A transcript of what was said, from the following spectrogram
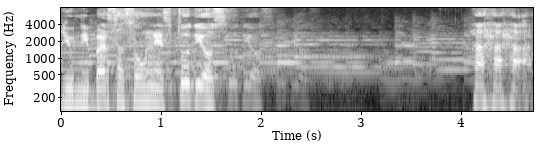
Universal Zone Studios. Ja ja ja.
